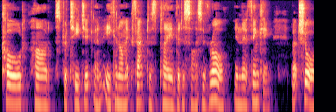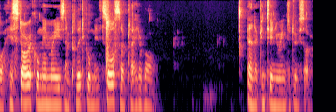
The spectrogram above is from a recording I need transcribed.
cold, hard strategic and economic factors played the decisive role in their thinking, but sure, historical memories and political myths also played a role, and are continuing to do so.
